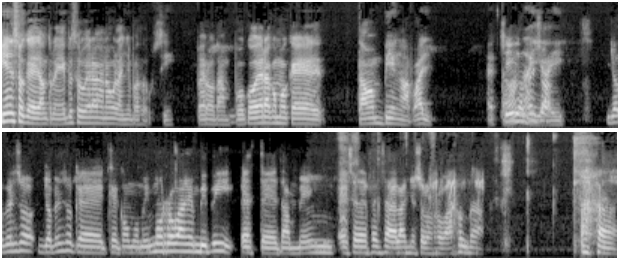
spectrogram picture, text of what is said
pienso que Anthony Davis se lo hubiera ganado el año pasado, sí. Pero tampoco era como que estaban bien a par. Sí, Estaban yo ahí, pienso, ahí. yo pienso, yo pienso que, que como mismo roban MVP, este también ese defensa del año se lo robaron a, a,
